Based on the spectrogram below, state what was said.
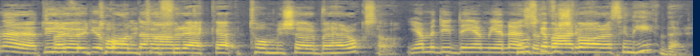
menar. Att det gör ju Tommy, valde han- Tufferäka, Tommy Körberg här också. Ja, men det är det jag menar. Hon ska var- försvara sin heder.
